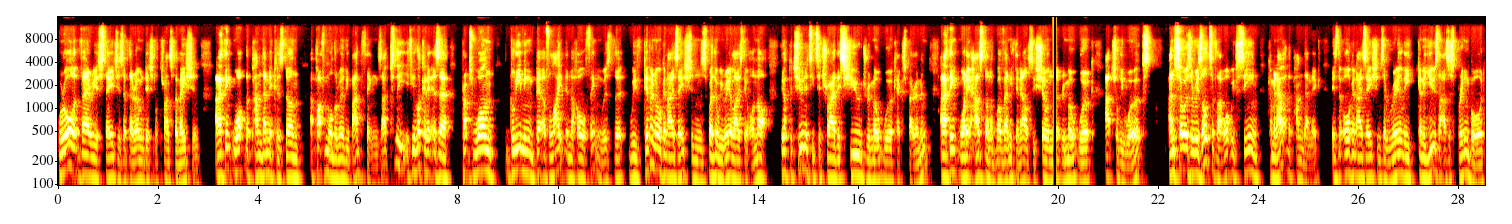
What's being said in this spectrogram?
were all at various stages of their own digital transformation. And I think what the pandemic has done, apart from all the really bad things, actually, if you look at it as a perhaps one gleaming bit of light in the whole thing was that we've given organizations, whether we realized it or not, the opportunity to try this huge remote work experiment. And I think what it has done above anything else is shown that remote work actually works. And so as a result of that, what we've seen coming out of the pandemic is that organizations are really going to use that as a springboard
